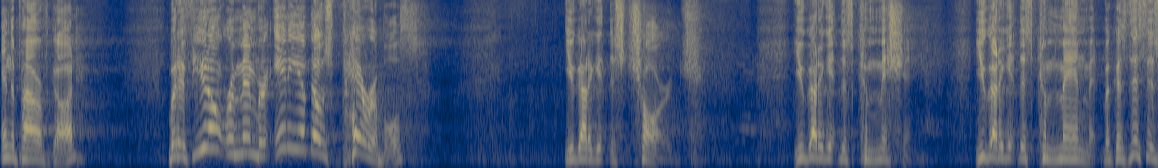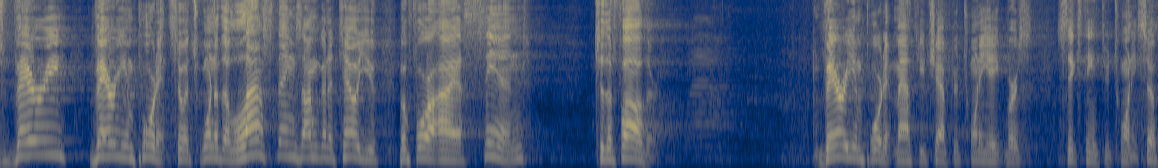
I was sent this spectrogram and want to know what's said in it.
in the power of God. But if you don't remember any of those parables, you got to get this charge. You got to get this commission. You got to get this commandment because this is very, very important. So it's one of the last things I'm going to tell you before I ascend to the Father. Very important, Matthew chapter 28, verse 16 through 20. So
